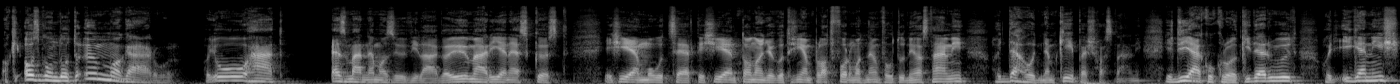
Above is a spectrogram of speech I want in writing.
aki azt gondolta önmagáról, hogy ó, hát ez már nem az ő világa. Ő már ilyen eszközt, és ilyen módszert, és ilyen tananyagot, és ilyen platformot nem fog tudni használni, hogy dehogy nem képes használni. És diákokról kiderült, hogy igenis,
